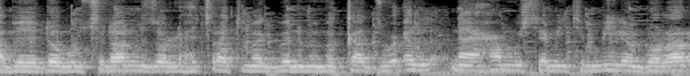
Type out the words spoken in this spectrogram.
ኣብ ደቡብ ሱዳን ንዘሎ ሕፅረት መግቢ ንምምካት ዝውዕል ናይ 500 ሚሊዮን ዶላር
